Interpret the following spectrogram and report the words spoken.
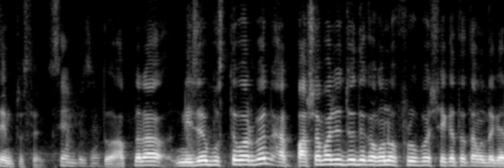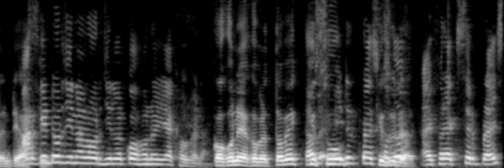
same to same same to same তো আপনারা নিজেও বুঝতে পারবেন আর পাশাপাশি যদি কখনো প্রুফ হয় সেক্ষেত্রে তো আমাদের গ্যারান্টি আছে। মার্কেট অরিজিনাল অরিজিনাল কখনোই এক হবে না। কখনো এক হবে না। তবে কিছু কিছুটা আইফোন এক্সের প্রাইস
